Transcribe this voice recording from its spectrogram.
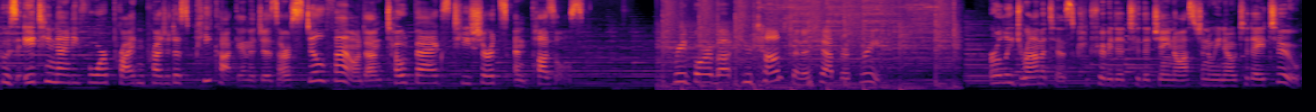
whose 1894 Pride and Prejudice peacock images are still found on tote bags, t-shirts, and puzzles. Read more about Hugh Thomson in Chapter 3. Early dramatists contributed to the Jane Austen we know today, too.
